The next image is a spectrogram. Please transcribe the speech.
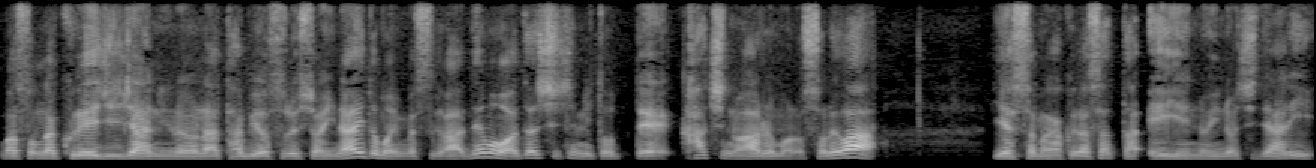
まあ、そんなクレイジージャーニーのような旅をする人はいないと思いますがでも私たちにとって価値のあるものそれはイエス様がくださった永遠の命であり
